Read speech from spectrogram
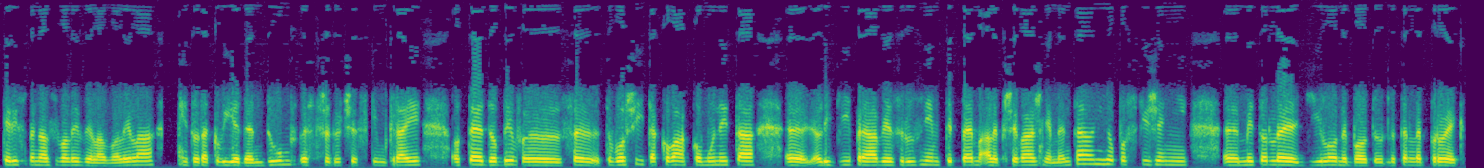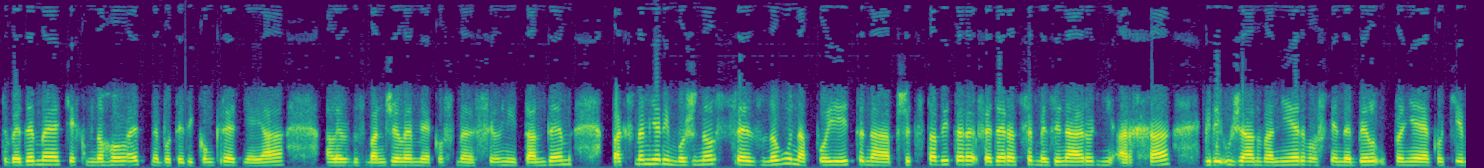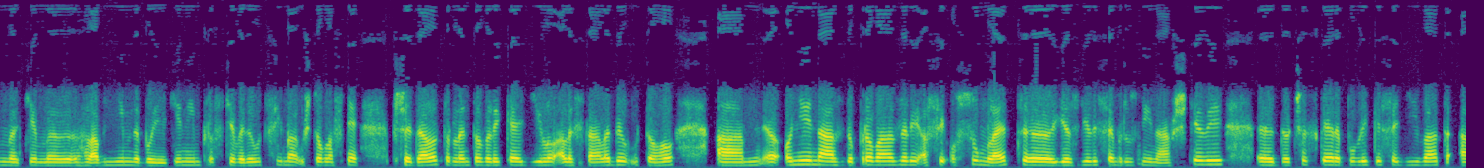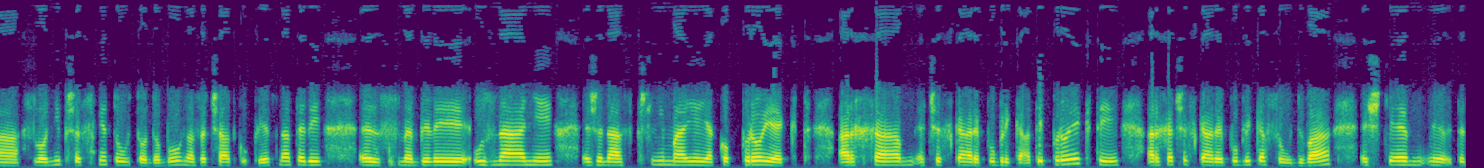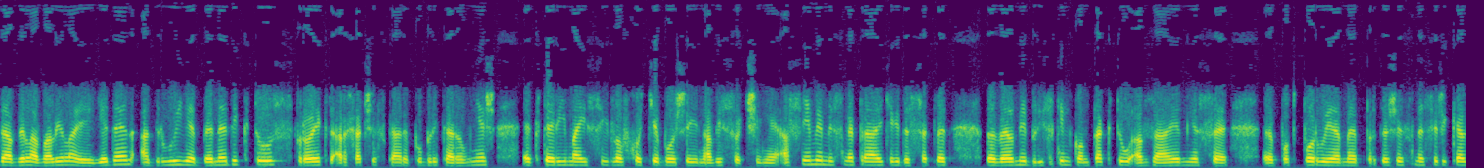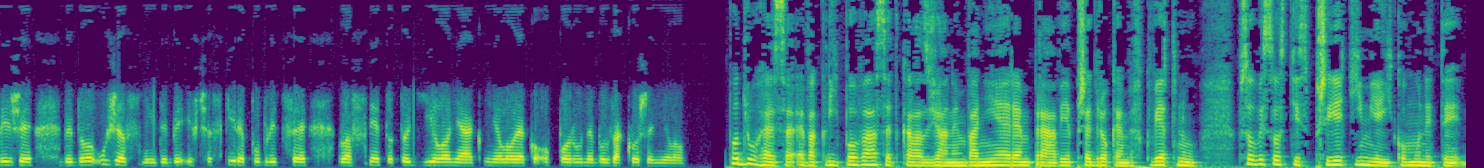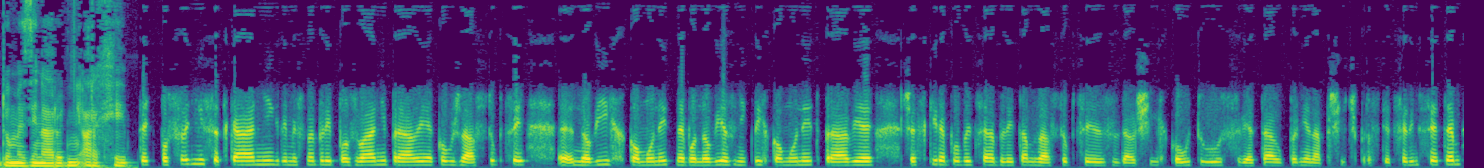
který jsme nazvali Vila Valila. Je to takový jeden dům ve středočeském kraji. Od té doby eh, se tvoří taková komunita eh, lidí právě s různým typem, ale převážně mentálního postižení. Eh, my tohle dílo nebo tenhle projekt vedeme těch mnoho let, nebo tedy konkrétně já, ale s manželem jako jsme silný tandem. Pak jsme měli možnost se znovu napojit na představitele Federace Mezinárodní Archa, kdy už Jean Vanier vlastně nebyl úplně jako tím, tím hlavním nebo jediným prostě vedoucím a už to vlastně předal tohle veliké dílo, ale stále byl u toho. A e, oni nás doprovázeli asi 8 let, e, jezdili sem různé návštěvy e, do České republiky se dívat a sloni přesně touto dobou, na začátku května tedy, jsme byli uznáni, že nás přijímají jako projekt Archa Česká republika. A ty projekty Archa Česká republika jsou dva, ještě teda Vila Valila je jeden a druhý je Benediktus, projekt Archa Česká republika Amerika rovněž, který mají sídlo v Chotěboři na Vysočině. A s nimi my jsme právě těch deset let ve velmi blízkém kontaktu a vzájemně se e, podporujeme, protože jsme si říkali, že by bylo úžasné, kdyby i v České republice vlastně toto dílo nějak mělo jako oporu nebo zakořenilo. Po druhé se Eva Klípová setkala s Žánem Vaniérem právě před rokem v květnu v souvislosti s přijetím její komunity do Mezinárodní archy. Teď poslední setkání, kdy my jsme byli pozváni právě jako už zástupci eh, nových komunit nebo nově vzniklých komunit právě v České republice a byli tam zástupci z dalších koutů světa úplně napříč prostě celým světem,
